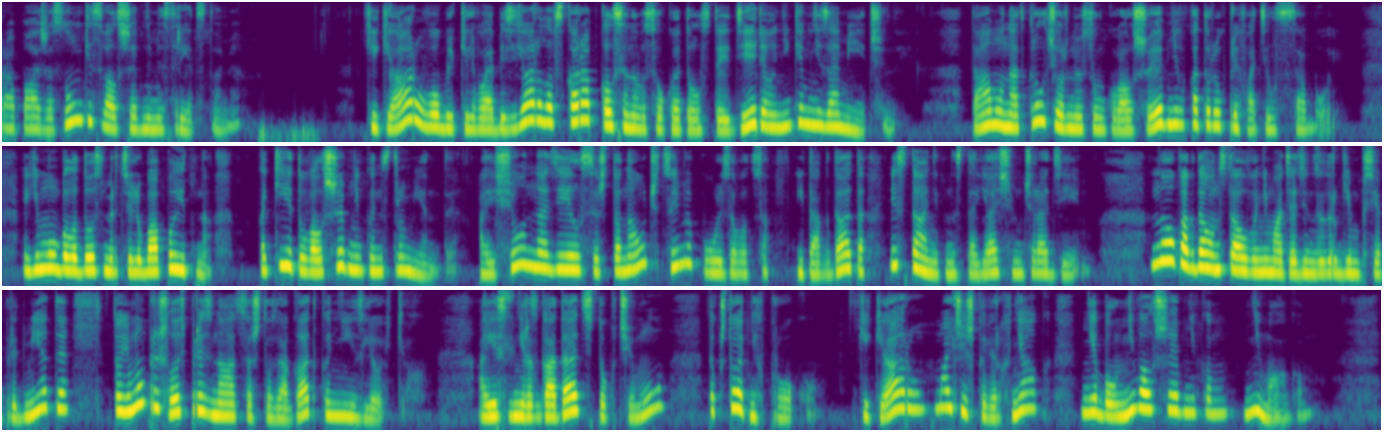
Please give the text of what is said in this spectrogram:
Пропажа сумки с волшебными средствами. Кикиару в облике льва-обезьярла вскарабкался на высокое толстое дерево, никем не замеченный. Там он открыл черную сумку волшебника, которую прихватил с собой. Ему было до смерти любопытно, какие это у волшебника инструменты. А еще он надеялся, что научится ими пользоваться, и тогда-то и станет настоящим чародеем. Но когда он стал вынимать один за другим все предметы, то ему пришлось признаться, что загадка не из легких. А если не разгадать, то к чему, так что от них проку? Кикиару, мальчишка-верхняк, не был ни волшебником, ни магом.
